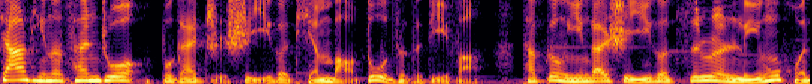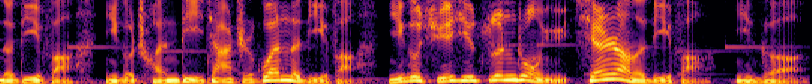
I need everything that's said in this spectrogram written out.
家庭的餐桌不该只是一个填饱肚子的地方，它更应该是一个滋润灵魂的地方，一个传递价值观的地方，一个学习尊重与谦让的地方，一个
